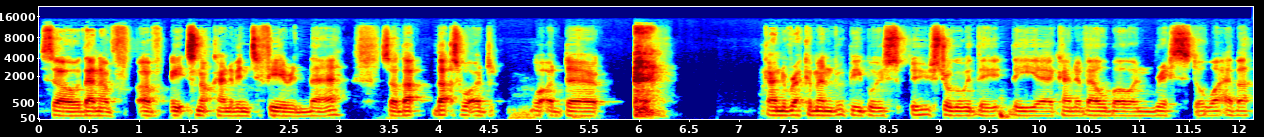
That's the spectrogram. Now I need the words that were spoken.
So then i've, I've it's not kind of interfering there. So that that's what i'd what i'd uh, kind of recommend for people who, who struggle with the the uh, kind of elbow and wrist or whatever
